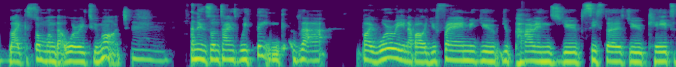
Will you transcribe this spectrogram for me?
mm. like someone that worry too much. Mm. And then sometimes we think that by worrying about your friend, you your parents, your sisters, your kids,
